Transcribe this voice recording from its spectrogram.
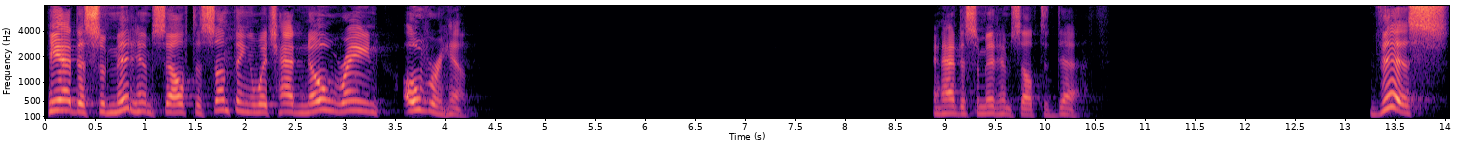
He had to submit himself to something which had no reign over him. and had to submit himself to death. This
